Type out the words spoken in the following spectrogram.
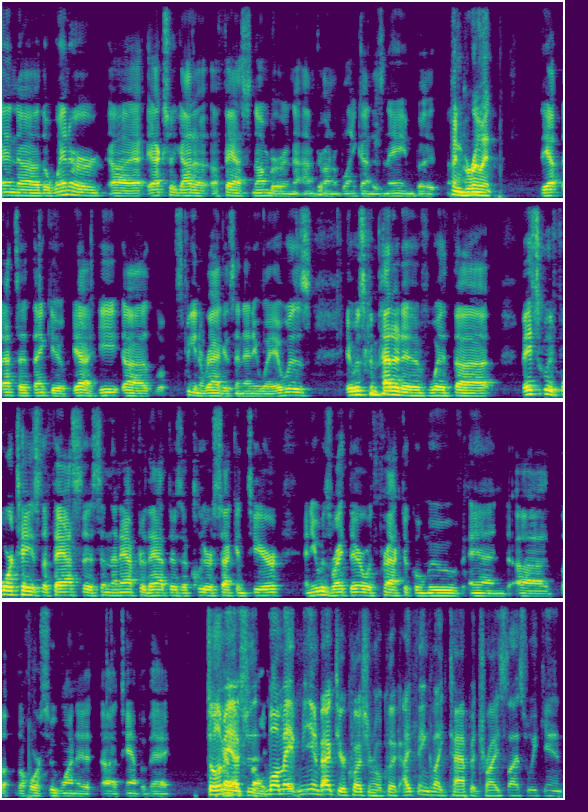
and uh, the winner uh, actually got a, a, fast number, and I'm drawing a blank on his name, but um, congruent. Yep, that's it. Thank you. Yeah, he. Uh, speaking of Ragusin, anyway, it was it was competitive with uh, basically is the fastest, and then after that, there's a clear second tier, and he was right there with Practical Move and uh, the, the horse who won at uh, Tampa Bay. So let me ask you. Well, maybe and back to your question real quick. I think like Tapit Trice last weekend.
